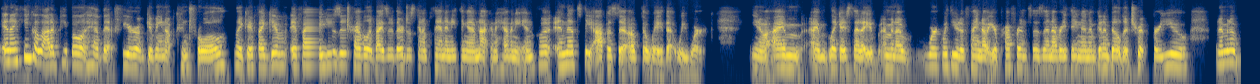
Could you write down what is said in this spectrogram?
and i think a lot of people have that fear of giving up control like if i give if i use a travel advisor they're just going to plan anything i'm not going to have any input and that's the opposite of the way that we work you know i'm i'm like i said I, i'm going to work with you to find out your preferences and everything and i'm going to build a trip for you but i'm going to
